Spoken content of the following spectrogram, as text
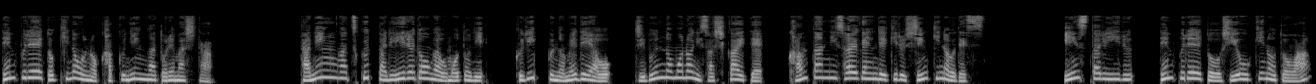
テンプレート機能の確認が取れました。他人が作ったリール動画をもとに、クリップのメディアを自分のものに差し替えて簡単に再現できる新機能です。インスタリール、テンプレートを使用機能とは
